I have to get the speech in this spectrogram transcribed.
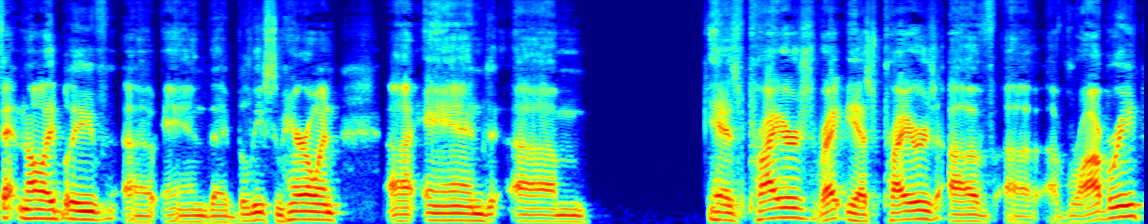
fentanyl, I believe, uh, and I believe some heroin. Uh, and um, he has priors, right? He has priors of uh, of robbery,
